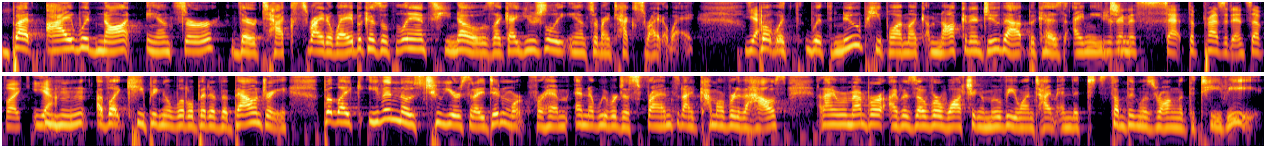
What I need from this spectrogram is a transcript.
but I would not answer their texts right away because with Lance, he knows like I usually answer my texts right away. Yeah. But with with new people, I'm like I'm not going to do that because I need You're to going to set the precedence of like, yeah, Mhm, of like keeping a little bit of a boundary. But like even those two years that I didn't work for him and we were just friends and I'd come over to the house and I remember I was over watching a movie one time and the something was wrong with the TV.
